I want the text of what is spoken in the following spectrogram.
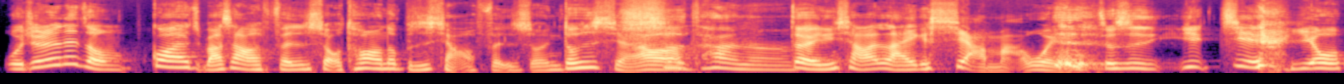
我觉得那种挂在嘴巴上的分手，通常都不是想要分手，你都是想要试探啊。对，你想要来一个下马威，就是借由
